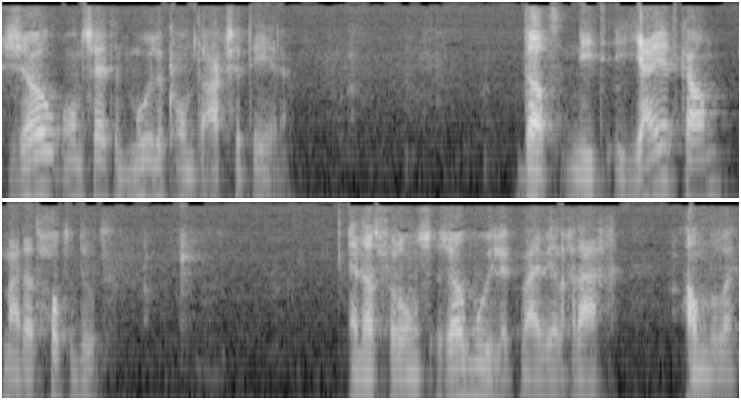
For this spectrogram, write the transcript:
zo ontzettend moeilijk om te accepteren dat niet jij het kan, maar dat God het doet. En dat is voor ons zo moeilijk. Wij willen graag handelen,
